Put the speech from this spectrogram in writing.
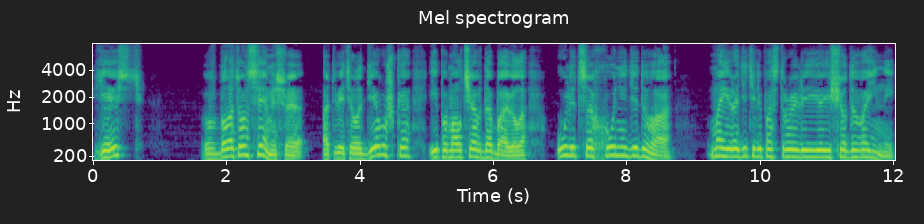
Есть. В Балатон-Семише, — ответила девушка и, помолчав, добавила, — улица Хуниди-2. Мои родители построили ее еще до войны.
